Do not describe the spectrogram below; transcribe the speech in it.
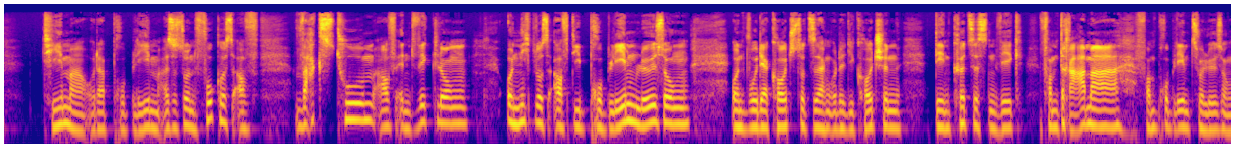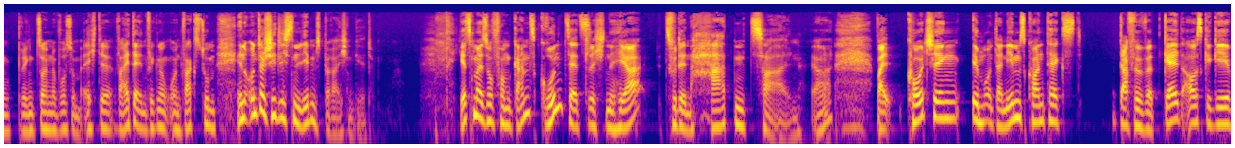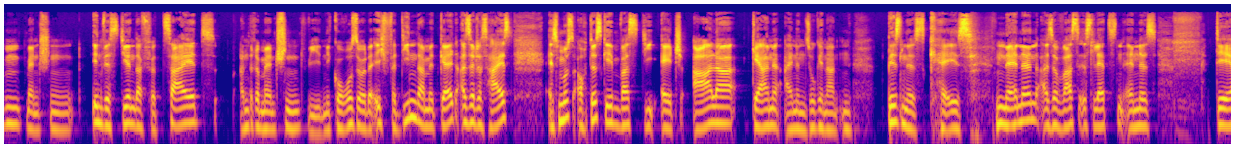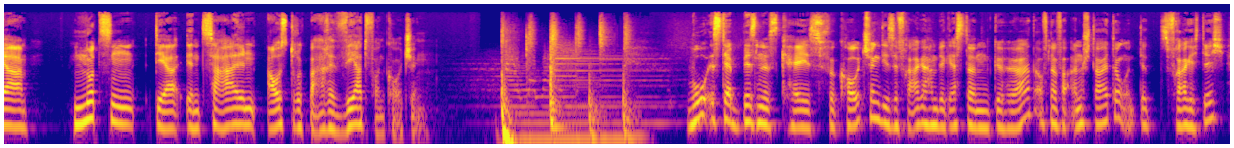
Thema oder Problem. Also so ein Fokus auf Wachstum, auf Entwicklung und nicht bloß auf die Problemlösung und wo der Coach sozusagen oder die Coachin den kürzesten Weg vom Drama, vom Problem zur Lösung bringt, sondern wo es um echte Weiterentwicklung und Wachstum in unterschiedlichsten Lebensbereichen geht. Jetzt mal so vom ganz grundsätzlichen her zu den harten Zahlen, ja, weil Coaching im Unternehmenskontext Dafür wird Geld ausgegeben, Menschen investieren dafür Zeit, andere Menschen wie Nico Rose oder ich verdienen damit Geld. Also das heißt, es muss auch das geben, was die HRler gerne einen sogenannten Business Case nennen. Also was ist letzten Endes der Nutzen, der in Zahlen ausdrückbare Wert von Coaching? Wo ist der Business Case für Coaching? Diese Frage haben wir gestern gehört auf einer Veranstaltung und jetzt frage ich dich,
